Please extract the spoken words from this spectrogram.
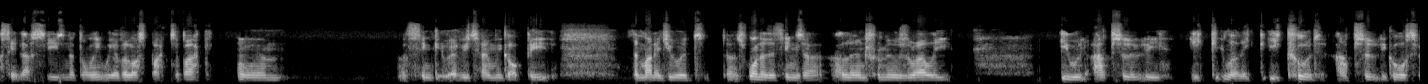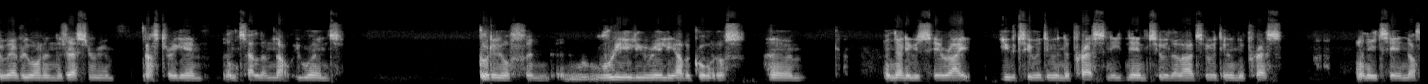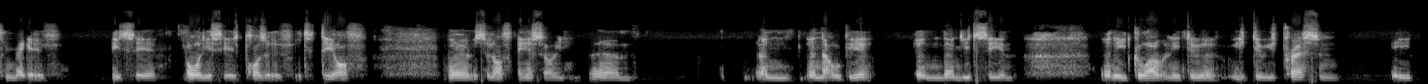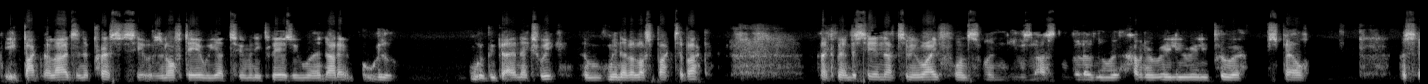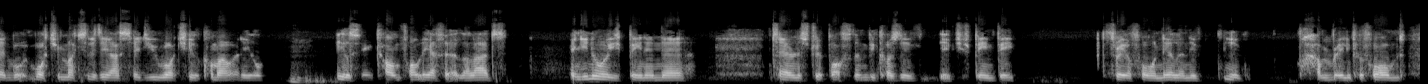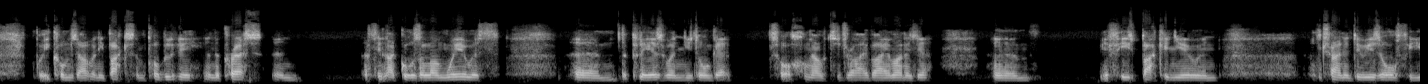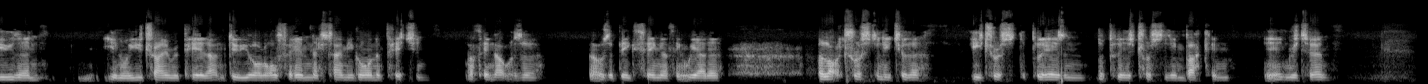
I think that season, I don't think we ever lost back to back. Um, I think every time we got beat, the manager would. That's one of the things I, I learned from him as well. He he would absolutely, he, well, he, he could absolutely go through everyone in the dressing room after a game and tell them that we weren't good enough and, and really, really have a go at us. Um, and then he would say, right, you two are doing the press, and he'd name two of the lads who were doing the press, and he'd say nothing negative. He'd say all you say is positive. It's a day off. Uh, it's an off day, sorry, um, and and that would be it. And then you'd see him, and he'd go out and he'd do a, he'd do his press, and he'd, he'd back the lads in the press. You see, it was an off day. We had too many players who weren't at it, but we'll we'll be better next week. And we never lost back to back. I can remember saying that to my wife once when he was at Aston Villa. They were having a really, really poor spell. I said, "Watching match of the day." I said, "You watch. He'll come out and he'll mm-hmm. he'll say can't fault the effort of the lads." And you know he's been in there tearing a strip off them because they've they've just been beat three or four nil and they've, they haven't really performed. But he comes out and he backs them publicly in the press, and I think that goes a long way with um, the players when you don't get sort of hung out to dry by a manager. Um, if he's backing you and, and trying to do his all for you, then you know you try and repay that and do your all for him next time you go on the pitch. And I think that was a that was a big thing. I think we had a a lot of trust in each other. He trusted the players, and the players trusted him back in in return.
